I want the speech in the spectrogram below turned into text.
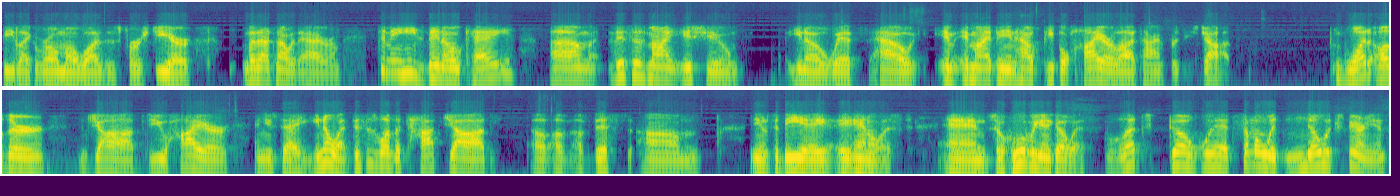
be like Romo was his first year, but that's not what they hire him. To me, he's been okay. Um, this is my issue, you know, with how, in, in my opinion, how people hire a lot of time for these jobs. What other job do you hire and you say, you know what, this is one of the top jobs of, of, of this, um, you know, to be a, a analyst. And so who are we going to go with? Let's go with someone with no experience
